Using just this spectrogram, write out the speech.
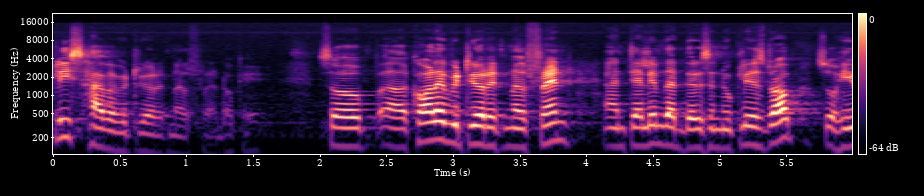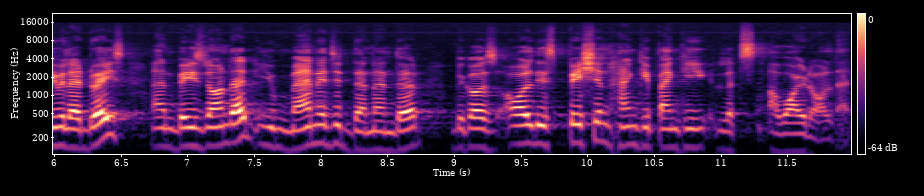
Please have a vitreoretinal friend. Okay. So uh, call a vitreoretinal friend and tell him that there is a nucleus drop. So he will advise, and based on that, you manage it then and there because all these patient hanky-panky, let's avoid all that.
